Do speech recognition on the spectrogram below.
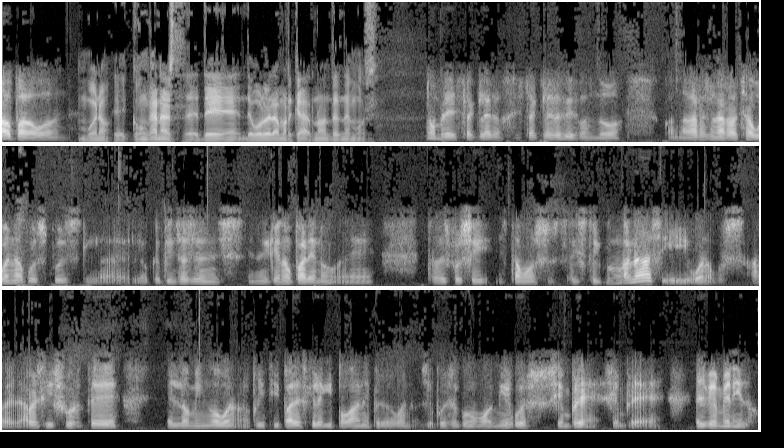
Ah, Pagabón. Bueno, eh, con ganas de, de, volver a marcar, ¿no? Entendemos. Hombre, está claro, está claro que cuando cuando agarras una racha buena, pues pues lo que piensas es en el que no pare, ¿no? Eh, entonces, pues sí, estamos estoy con ganas y bueno, pues a ver a ver si suerte el domingo, bueno, lo principal es que el equipo gane, pero bueno, si puede ser con un gol mío, pues siempre, siempre es bienvenido.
